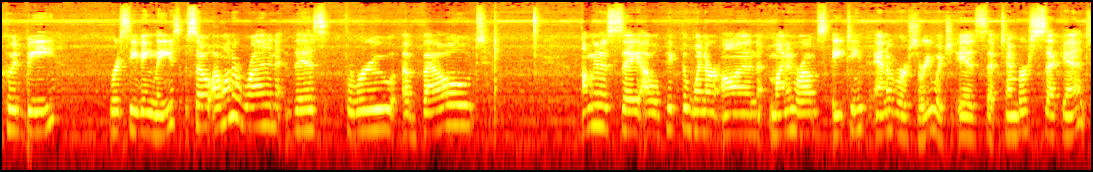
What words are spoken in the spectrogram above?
could be receiving these. So I want to run this through about, I'm going to say I will pick the winner on mine and Rob's 18th anniversary, which is September 2nd.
